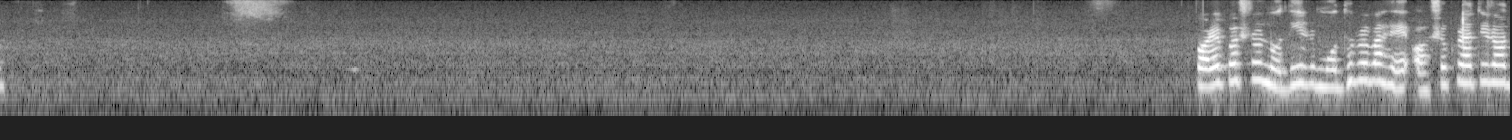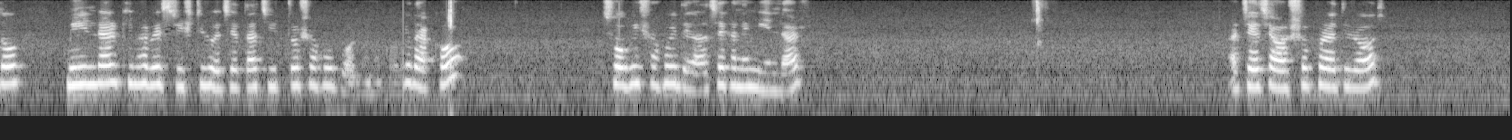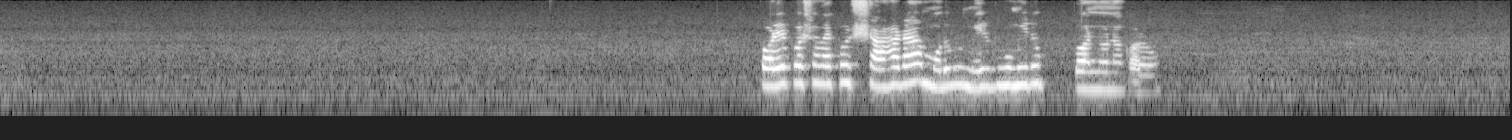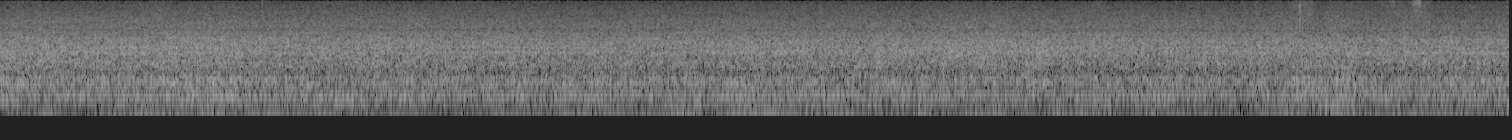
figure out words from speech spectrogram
পরের প্রশ্ন, নদীর মধ্যপ্রবাহে অশোকরাতি হ্রদ মিন্ডার কীভাবে সৃষ্টি হয়েছে তা চিত্রসহ বর্ণনা করো। দেখো, ছবি সহই দেওয়া আছে এখানে মিন্ডার আর চেয়েছে অশ্বক্ষরাতি হ্রদ। পরের প্রশ্ন দেখো, সাহারা মরুভূমির ভূমিরূপ বর্ণনা করো।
